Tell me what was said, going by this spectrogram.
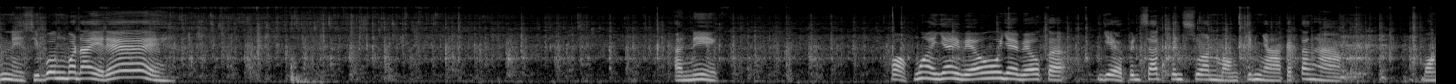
นนี่สิเบิ่งบ่ได้เด้อันนี้คอกงัวใหญ่แววใหญ่แววก็ แยกเป็นสัตว์เป็นส่วนหมองกินหญ้าก็ตั้งหากหมอง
